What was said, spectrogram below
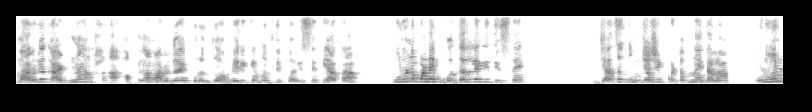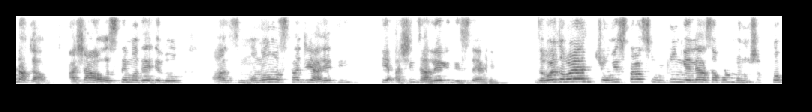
मार्ग काढणं हा आपला मार्ग आहे. परंतु अमेरिकेमधली परिस्थिती आता पूर्णपणे बदललेली दिसते. ज्याचं तुमच्याशी पटत नाही त्याला उडवून टाका. अशा अवस्थेमध्ये हे लोक आज मनोवस्था जी आहे ती ती अशी झालेली दिसते आहे. जवळजवळ चोवीस तास उलटून गेले असं आपण म्हणू शकतो.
